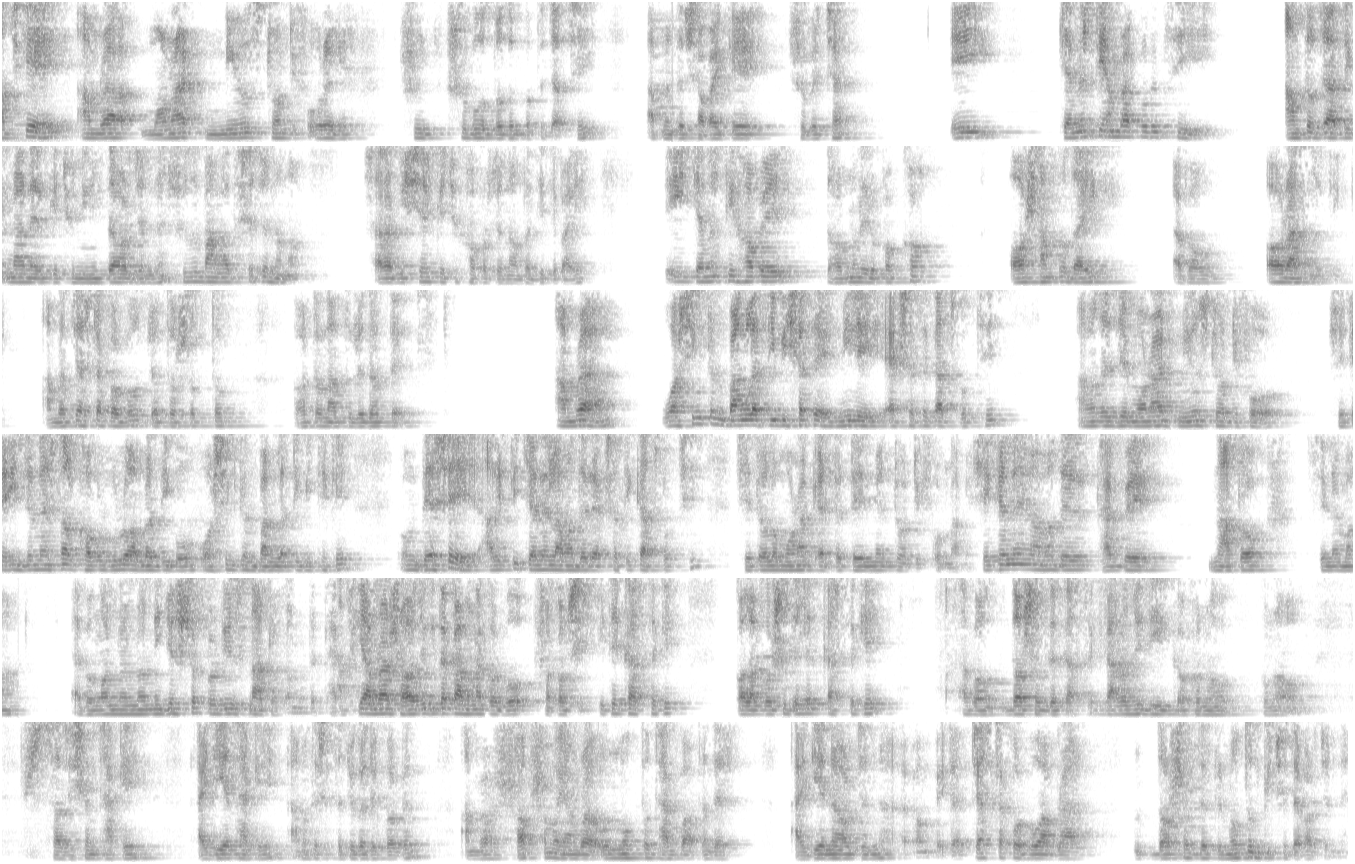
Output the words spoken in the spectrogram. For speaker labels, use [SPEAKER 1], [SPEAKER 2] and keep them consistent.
[SPEAKER 1] আজকে আমরা monarch News twenty four এর শুভ উদ্বোধন করতে যাচ্ছি। আপনাদের সবাইকে শুভেচ্ছা। এই চ্যানেলটি আমরা করেছি আন্তর্জাতিক মানের কিছু নিউজ দেওয়ার জন্য, শুধু বাংলাদেশের জন্য না সারা বিশ্বের কিছু খবর জন্য আমরা দিতে পারি। এই চ্যানেলটি হবে ধর্মনিরপেক্ষ, অসাম্প্রদায়িক এবং অরাজনৈতিক। আমরা চেষ্টা করব যত সত্য ঘটনা তুলে ধরতে, আমরা ওয়াশিংটন বাংলা টিভির সাথে মিলে একসাথে কাজ করছি। আমাদের যে মনার্ক নিউজ টোয়েন্টি ফোর, সেটা ইন্টারন্যাশনাল খবরগুলো আমরা দিব ওয়াশিংটন বাংলা টিভি থেকে। এবং দেশে আরেকটি চ্যানেল আমাদের একসাথে কাজ করছি, সেটা হলো মনার্ক এন্টারটেইনমেন্ট টোয়েন্টি ফোর নামে। সেখানে আমাদের থাকবে নাটক, সিনেমা এবং অন্যান্য নিজস্ব প্রডিউস নাটক আমাদের থাকে। আজকে আমরা সহযোগিতা কামনা করব সকল শিল্পীদের কাছ থেকে, কলা কৌশলীদের কাছ থেকে এবং দর্শকদের কাছ থেকে। কারও যদি কখনো কোনো সাজেশন থাকে আইডিয়া থাকে, আমাদের সাথে যোগাযোগ করবেন। আমরা সব সময় আমরা উন্মুক্ত থাকব আপনাদের আইডিয়া নেওয়ার জন্য এবং এটা চেষ্টা করব আমরা দর্শকদেরকে নতুন কিছু দেওয়ার জন্য।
